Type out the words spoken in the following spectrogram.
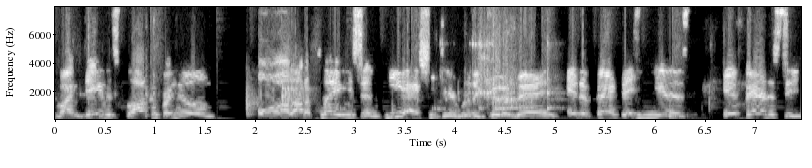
Mike Davis, blocking for him on a lot of plays, and he actually did really good, man. And the fact that he is in fantasy,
